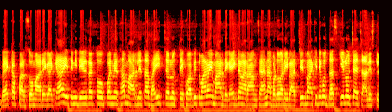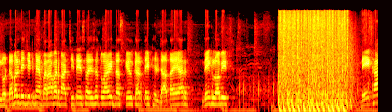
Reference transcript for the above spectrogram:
बैकअप परसों मारेगा क्या? इतनी देर तक तो ओपन में था, मार लेता भाई। चलो, देखो, अभी तुम्हारा भाई मार देगा, एकदम आराम से, है ना? बड़ो वाली बातचीत। बाकी देखो, दस किलो चाहे चालीस किलो डबल डिजिट में बराबर बातचीत है, इस वजह से तुम्हारा भी दस किल करते ही ठिल जाता है यार। देख लो अभी। देखा,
